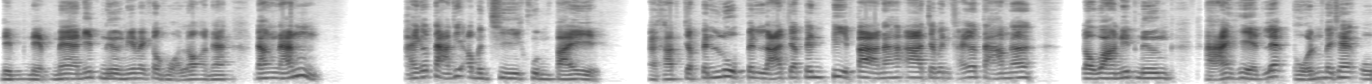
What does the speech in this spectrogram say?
เหน็บเหน็บแม่นิดนึงนี่แม่ก็หัวเราะนะ ดังนั้นใครก็ตามที่เอาบัญชีคุณไปนะครับ จะเป็นลูกเป็นหลานจะเป็นพี่ป้านะอาจะเป็นใครก็ตามนะ ระวังนิดนึงหาเหตุและผลไม่ใช่โอ้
